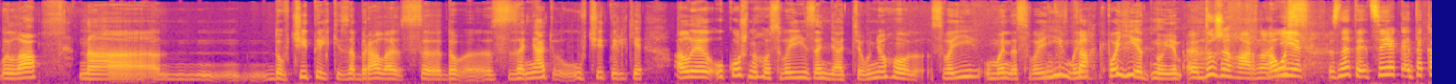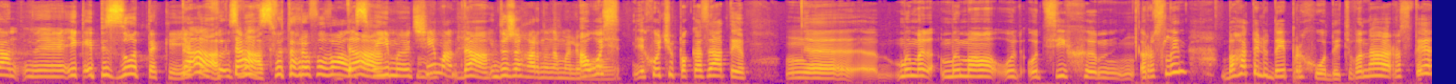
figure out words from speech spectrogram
вела на, до вчительки, забрала з, до, з занять у вчительки. Але у кожного свої заняття. У нього свої, у мене свої. Ми Так. поєднуємо. Е, Дуже гарно. А і знаєте, це як така е, як епізод такий, Так, як так. сфотографували Да. своїми очима Да. і дуже гарно намалювали. А ось я хочу показати. М, е, Мимо, мимо оцих рослин багато людей проходить. Вона росте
